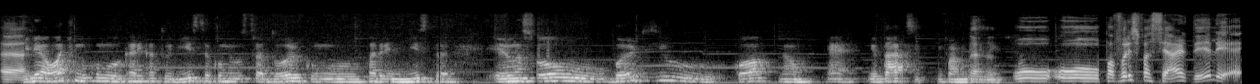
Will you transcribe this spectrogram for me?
É. Ele é ótimo como caricaturista, como ilustrador, como quadrinista. Ele lançou o Birds e o Có, não, é, e o Táxi, de forma independente. O, o pavor espaciar dele, é-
